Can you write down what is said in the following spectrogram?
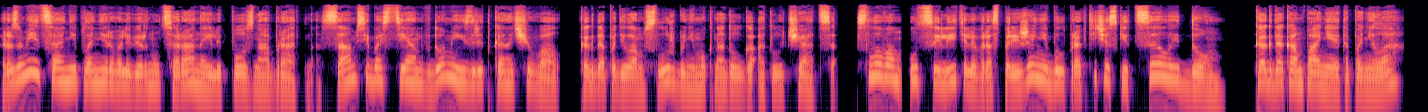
Разумеется, они планировали вернуться рано или поздно обратно. Сам Себастьян в доме изредка ночевал, когда по делам службы не мог надолго отлучаться. Словом, у целителя в распоряжении был практически целый дом. Когда компания это поняла,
